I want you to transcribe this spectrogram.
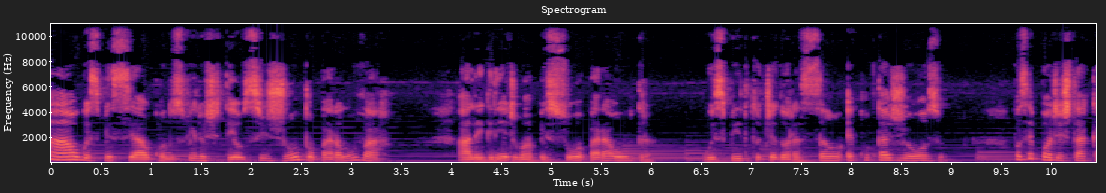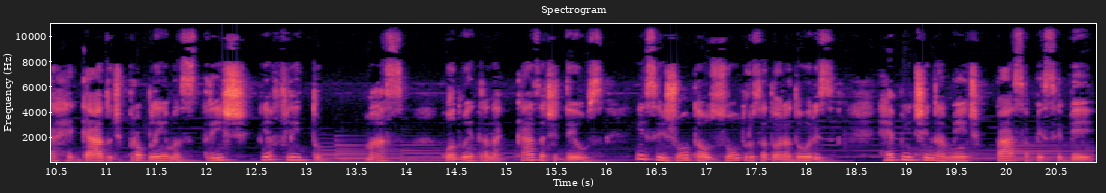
Há algo especial quando os filhos de Deus se juntam para louvar. A alegria de uma pessoa para outra. O espírito de adoração é contagioso. Você pode estar carregado de problemas, triste e aflito, mas quando entra na casa de Deus e se junta aos outros adoradores, repentinamente passa a perceber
